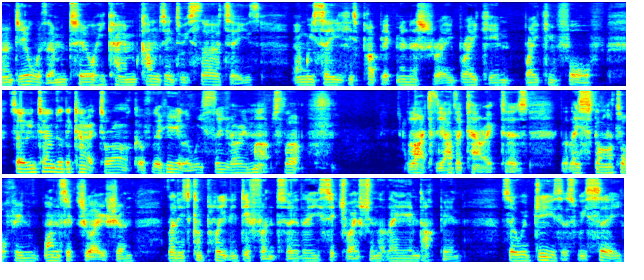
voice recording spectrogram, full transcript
uh, deal with them until he came comes into his 30s and we see his public ministry breaking breaking forth. So in terms of the character arc of the healer we see very much that like the other characters that they start off in one situation that is completely different to the situation that they end up in. So with Jesus, we see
